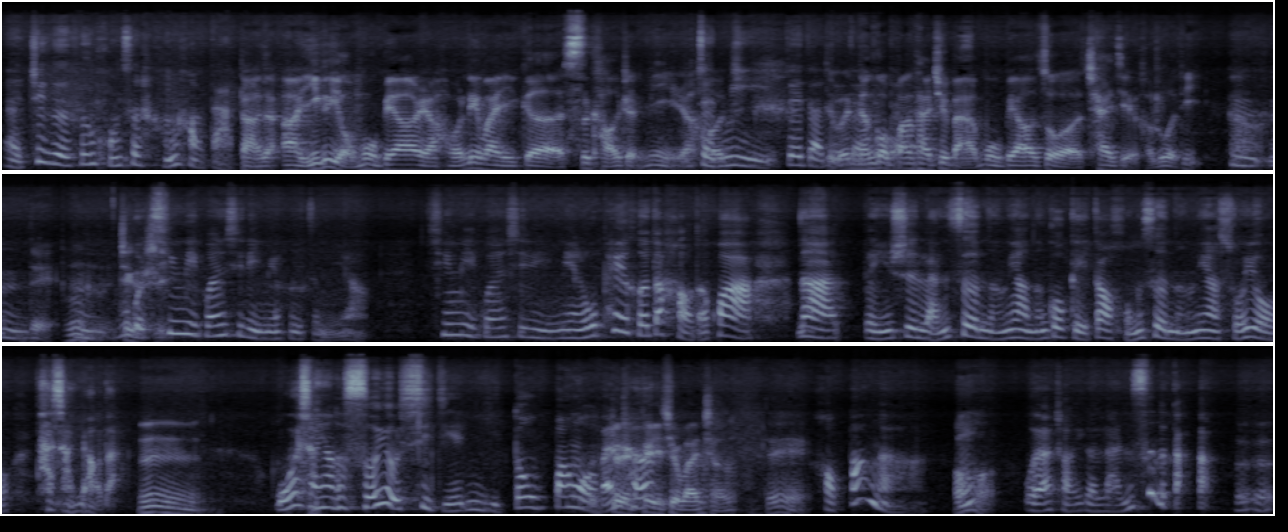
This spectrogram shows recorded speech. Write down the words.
呃，这个跟红色是很好搭搭的啊，一个有目标，然后另外一个思考缜密，然后缜密，对的，对能够帮他去把目标做拆解和落地。嗯嗯，对，嗯，如果亲密关系里面会怎么样？亲密关系里面如果配合的好的话，那等于是蓝色能量能够给到红色能量所有他想要的。嗯，我想要的所有细节你都帮我完成，可以去完成。对，好棒啊！哦，我要找一个蓝色的搭档。呃，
